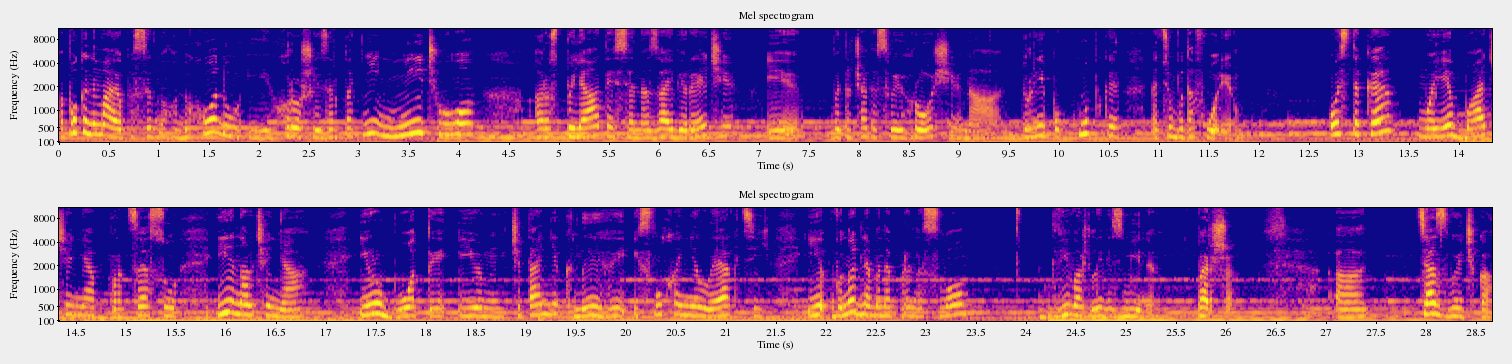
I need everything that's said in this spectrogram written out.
А поки немає пасивного доходу і хорошої зарплатні, нічого розпилятися на зайві речі і витрачати свої гроші на дурні покупки на цю бутафорію. Ось таке моє бачення процесу і навчання, і роботи, і читання книги, і слухання лекцій. І воно для мене принесло дві важливі зміни. Перше, ця звичка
